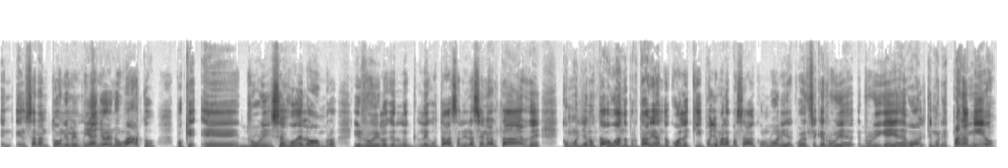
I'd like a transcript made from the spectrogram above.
en, San Antonio, mi, año de novato. Porque eh, Rudy se jode el hombro y Rudy lo que le gustaba salir a cenar tarde. Como él ya no estaba jugando, pero estaba viajando con el equipo, yo me la pasaba con Rudy. Acuérdense que Rudy, Rudy Gay es de Baltimore, es pana mío.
